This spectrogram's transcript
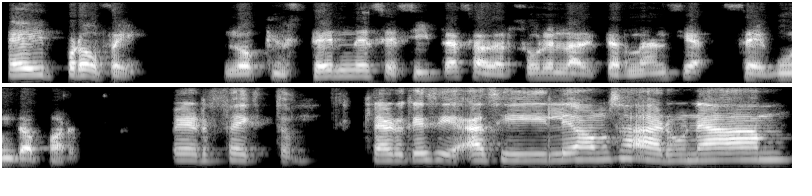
Hey, profe, lo que usted necesita saber sobre la alternancia, segunda parte. Perfecto, claro que sí. Así le vamos a dar una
